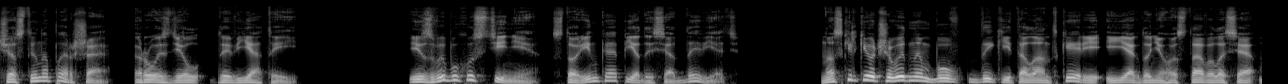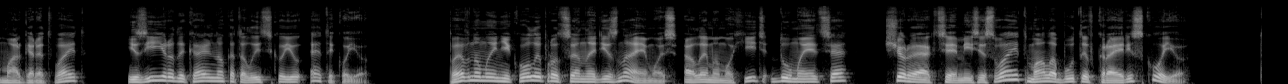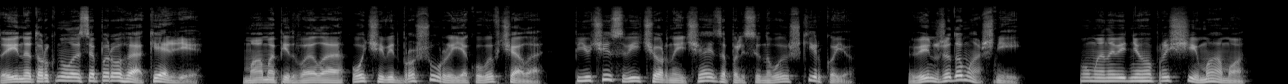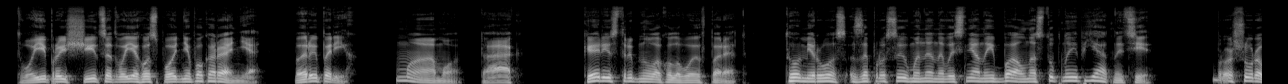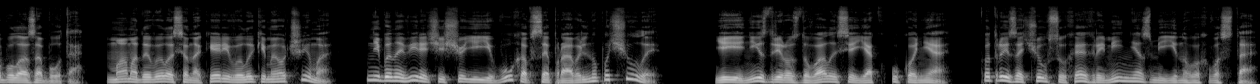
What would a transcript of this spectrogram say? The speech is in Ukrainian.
Частина перша, розділ дев'ятий. Із «Вибуху в тіні», сторінка 59. Наскільки очевидним був дикий талант Керрі і як до нього ставилася Маргарет Вайт із її радикально-католицькою етикою. Певно, ми ніколи про це не дізнаємось, але мимохідь думається, що реакція місіс Вайт мала бути вкрай різкою. Ти не торкнулася пирога, Керрі. Мама підвела очі від брошури, яку вивчала, п'ючи свій чорний чай з апельсиновою шкіркою. Він же домашній. У мене від нього прищі, мамо. Твої прищі це твоє господнє покарання. Бери пиріг. Мамо, так. Керрі стрибнула головою вперед. Томі Рос запросив мене на весняний бал наступної п'ятниці. Брошура була забута. Мама дивилася на Керрі великими очима, ніби не вірячи, що її вуха все правильно почули. Її ніздрі роздувалися, як у коня, котрий зачув сухе гриміння зміїного хвоста.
